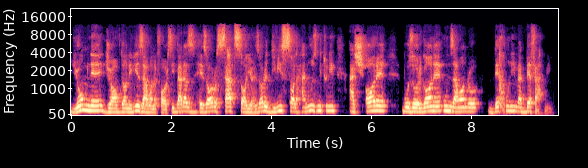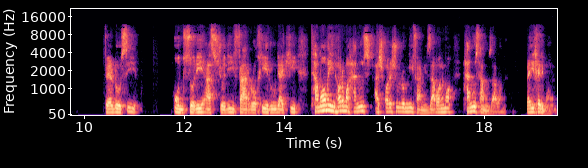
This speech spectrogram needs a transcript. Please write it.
یمن جاودانگی زبان فارسی بعد از 1100 سال یا 1200 سال هنوز می‌تونیم اشعار بزرگان اون زمان رو بخونیم و بفهمیم. فردوسی عنصری اسجدی فرخی رودکی تمام اینها رو ما هنوز اشعارشون رو می‌فهمیم. زبان ما هنوز همون زبانه و این خیلی مهمه.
